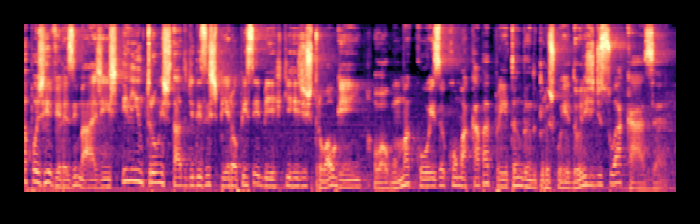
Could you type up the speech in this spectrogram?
Após rever as imagens, ele entrou em estado de desespero ao perceber que registrou alguém ou alguma coisa com uma capa preta andando pelos corredores de sua casa.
